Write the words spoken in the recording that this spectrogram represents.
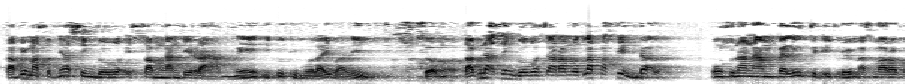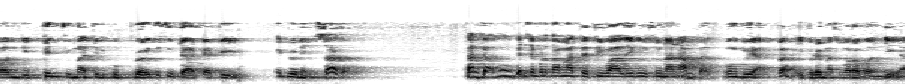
Tapi maksudnya sing gowo Islam nganti rame itu dimulai wali songo. Tapi nak sing gowo secara mutlak pasti ndak lah. Wong Sunan Ampel bin Ibrahim Asmara Kondi bin Jumadil Kubro itu sudah ada di Indonesia kok. Kan gak mungkin yang pertama jadi wali Sunan Ampel. Wong duwe apa? Ibrahim Asmara Kondi ya.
